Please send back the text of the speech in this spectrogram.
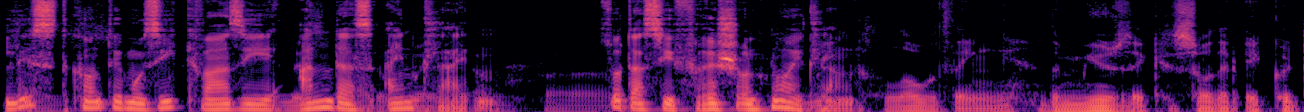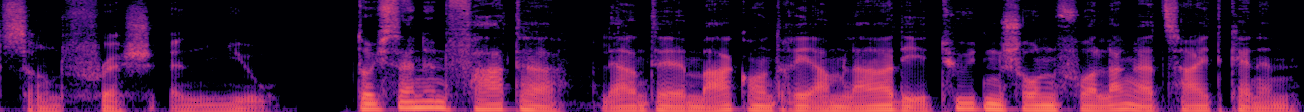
Liszt konnte Musik quasi anders einkleiden, sodass sie frisch und neu klang. Durch seinen Vater lernte Marc-André Amelin die Etüden schon vor langer Zeit kennen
